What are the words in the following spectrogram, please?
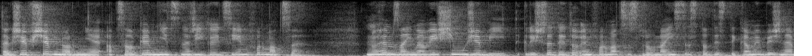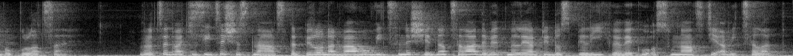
Takže vše v normě a celkem nic neříkající informace. Mnohem zajímavější může být, když se tyto informace srovnají se statistikami běžné populace. V roce 2016 trpělo nadváhou více než 1,9 miliardy dospělých ve věku 18 a více let.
